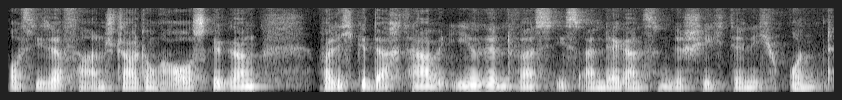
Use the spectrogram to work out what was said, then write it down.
aus dieser Veranstaltung rausgegangen, weil ich gedacht habe, irgendwas ist an der ganzen Geschichte nicht rund.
